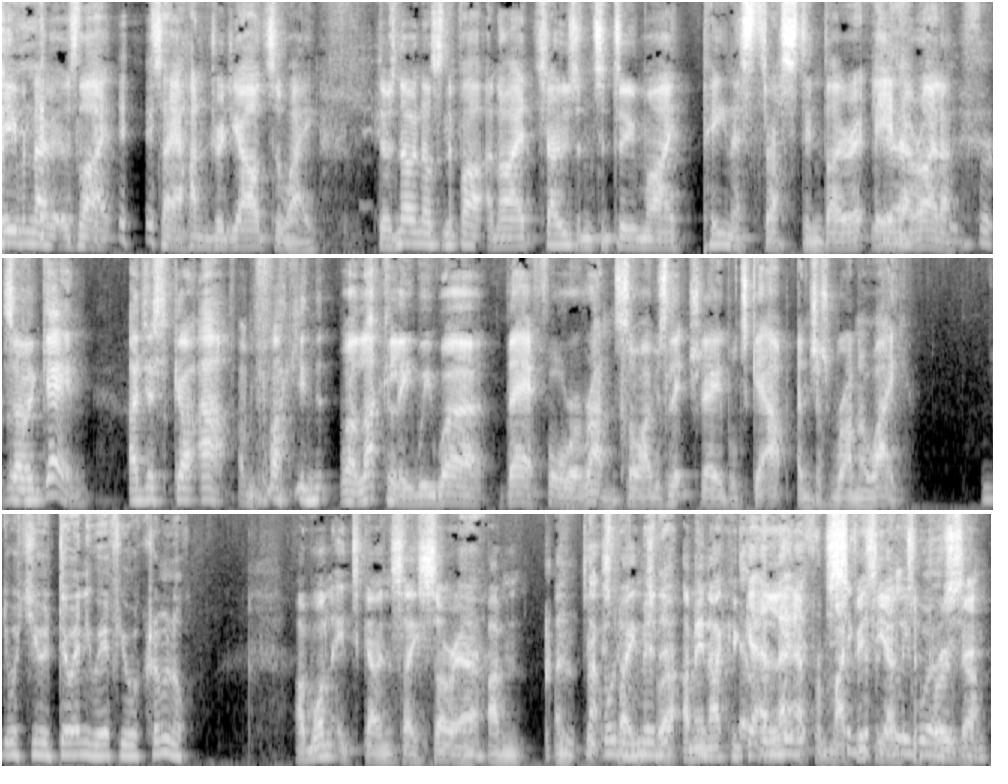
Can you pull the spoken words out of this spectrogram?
even though it was like, say, 100 yards away. There was no one else in the park, and I had chosen to do my penis thrusting directly in her eye line. So again, I just got up and fucking. Well, luckily, we were there for a run, so I was literally able to get up and just run away. Which you would do anyway if you were a criminal. I wanted to go and say sorry. I- I'm and explain to her. it. I mean, I could get a would have made letter from my physio to prove Sam. it. Um,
